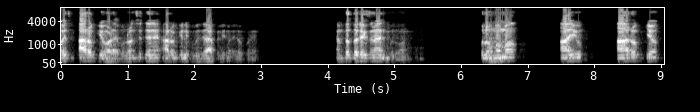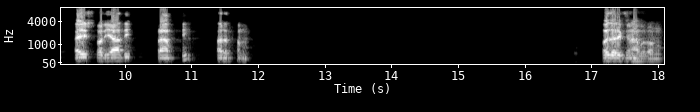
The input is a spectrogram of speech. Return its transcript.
આરોગ્ય વાળા બોલવાનું છે જેને આરોગ્યની પૂજા આપેલી હોય એ લોકોએ એમ તો દરેક જણા જ બોલવાનું છે બોલો મમ આયુ આરોગ્ય ઐશ્વર્યાદિ પ્રાપ્તિ અર્થમ હવે દરેક જણા બોલવાનું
